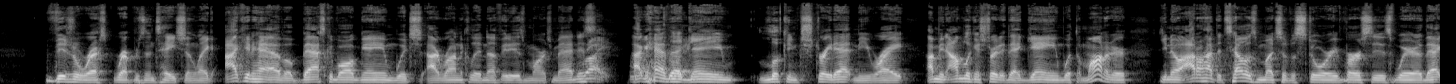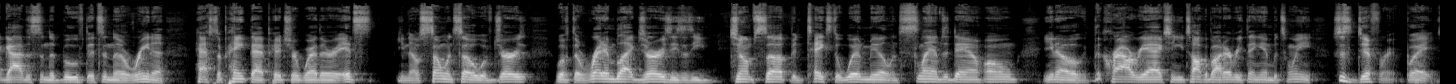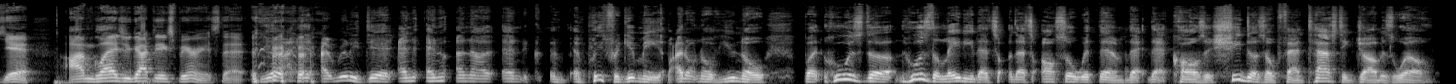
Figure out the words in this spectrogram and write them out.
visual res- representation. Like I can have a basketball game, which ironically enough, it is March Madness. Right. I can have that game looking straight at me, right? I mean, I'm looking straight at that game with the monitor. You know, I don't have to tell as much of a story versus where that guy that's in the booth, that's in the arena, has to paint that picture, whether it's you know, so and so with jersey with the red and black jerseys as he jumps up and takes the windmill and slams it down home. You know, the crowd reaction. You talk about everything in between. It's just different. But yeah, I'm glad you got to experience that. yeah, I, I, really did. And and and, uh, and and please forgive me. I don't know if you know, but who is the who is the lady that's that's also with them that that calls it? She does a fantastic job as well.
